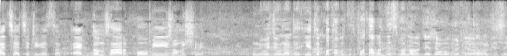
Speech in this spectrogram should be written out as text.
আচ্ছা আচ্ছা ঠিক আছে স্যার। একদম স্যার খুবই সমস্যা। উনি ওই যে ওনার ইয়েতে কথা বলতেছে কথা বলতেছে কথা বলতেছে আমাকে বলছিল কথা বলতেছে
